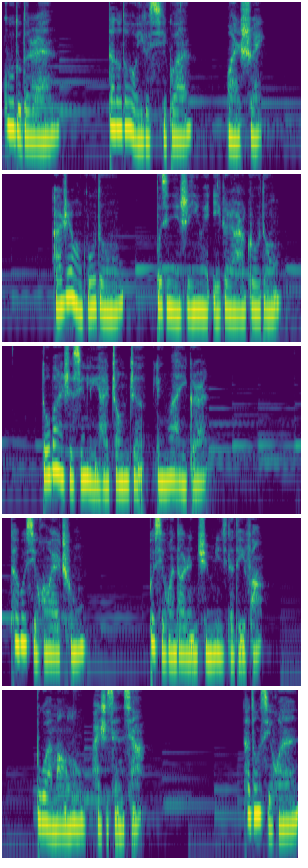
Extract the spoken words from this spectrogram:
孤独的人，大多都有一个习惯，晚睡。而这种孤独，不仅仅是因为一个人而孤独，多半是心里还装着另外一个人。他不喜欢外出。不喜欢到人群密集的地方，不管忙碌还是闲暇，他总喜欢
